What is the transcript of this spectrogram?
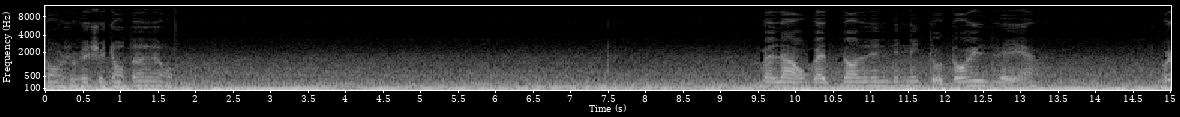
Quand je vais chez Quentin, Mais là on reste dans les limites autorisées. hein. oui,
